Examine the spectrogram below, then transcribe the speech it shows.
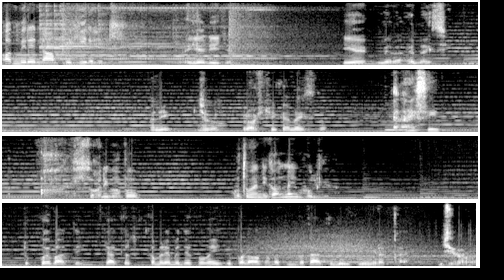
और मेरे नाम पे ही रहेगी। ये लीजिए ये मेरा एनआईसी हनी जो रोशनी का एनआईसी एनआईसी सॉरी पापा वो तो मैं निकालना ही भूल गया। तो कोई बात नहीं जाके उसके कमरे में देखो वहीं पे पड़ा होगा मैं तुम्हें बता के देखती हूँ रखा है। जी बाबा।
